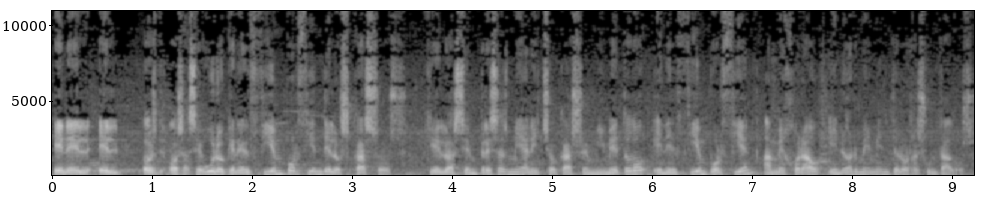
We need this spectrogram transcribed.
en el, os, os, aseguro que en el 100% de los casos que las empresas me han hecho caso en mi método, en el 100% han mejorado enormemente los resultados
